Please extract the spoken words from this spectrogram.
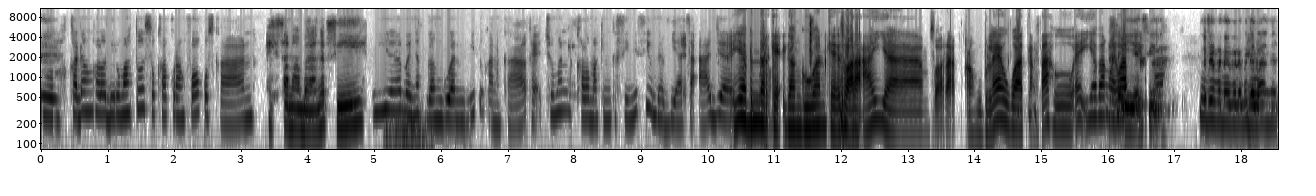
Tuh, kadang kalau di rumah tuh suka kurang fokus kan. Eh sama banget sih. Iya, banyak gangguan gitu kan, Kak. Kayak cuman kalau makin ke sini sih udah biasa aja Iya gitu. benar kayak gangguan kayak suara ayam, suara kang bubur lewat, kang tahu. Eh iya bang lewat. iya sih. Bener-bener bener-bener banget.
